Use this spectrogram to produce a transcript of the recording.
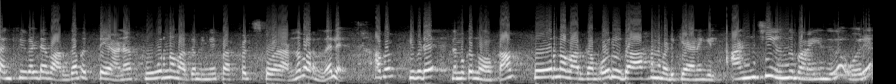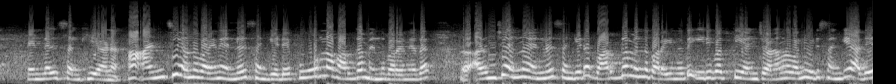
സംഖ്യകളുടെ വർഗത്തെയാണ് പൂർണവർഗം അല്ലെങ്കിൽ പെർഫെക്റ്റ് സ്കോർ ആണെന്ന് പറഞ്ഞത് അല്ലേ? അപ്പം ഇവിടെ നമുക്ക് നോക്കാം. പൂർണവർഗം ഒരു ഉദാഹരണം എടുക്കുകയാണെങ്കിൽ അഞ്ച് എന്ന് പറയുന്നത് ഒരു എണ്ണൽ സംഖ്യയാണ്. ആ അഞ്ച് എന്ന് പറയുന്ന എണ്ണൽ സംഖ്യയുടെ പൂർണവർഗം എന്ന് പറയുന്നത് അഞ്ച് എന്ന എണ്ണൽ സംഖ്യയുടെ വർഗം എന്ന് പറയുന്നത് ഇരുപത്തി അഞ്ചാണ് നമ്മൾ പറഞ്ഞു ഒരു സംഖ്യ അതേ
